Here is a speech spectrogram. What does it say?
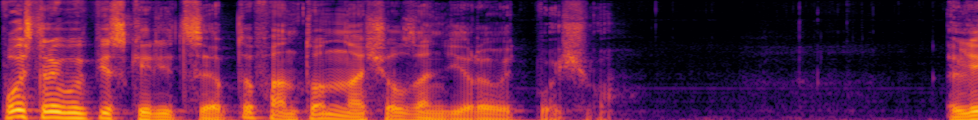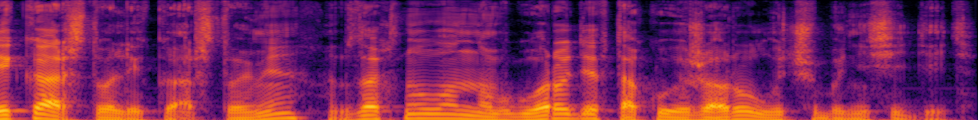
После выписки рецептов Антон начал зондировать почву. «Лекарства лекарствами», — вздохнул он, — «но в городе в такую жару лучше бы не сидеть.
